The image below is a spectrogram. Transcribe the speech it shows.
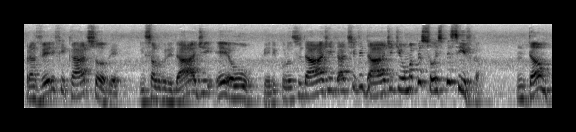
para verificar sobre insalubridade e ou periculosidade da atividade de uma pessoa específica. Então,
